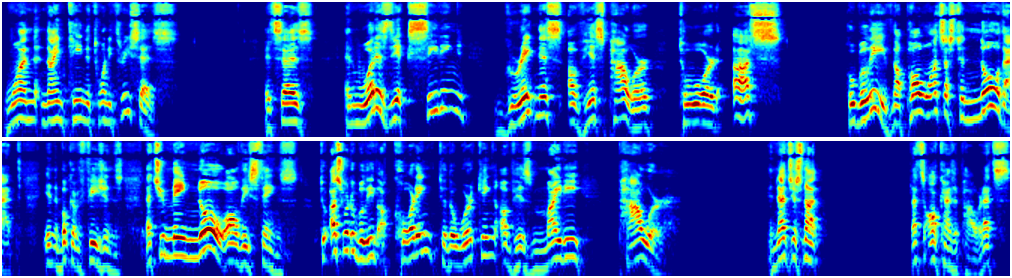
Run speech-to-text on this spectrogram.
1 19 to 23 says. It says, And what is the exceeding greatness of his power toward us who believe? Now, Paul wants us to know that in the book of Ephesians, that you may know all these things. To us who believe according to the working of his mighty power. And that's just not, that's all kinds of power. That's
